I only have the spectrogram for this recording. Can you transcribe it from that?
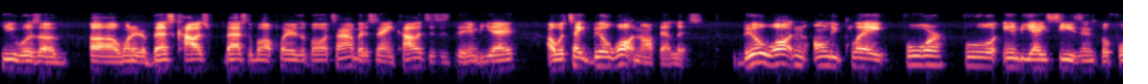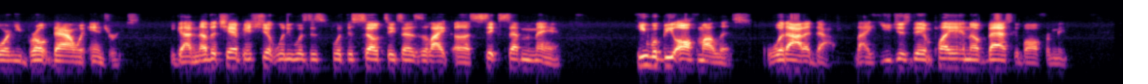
He was a uh, one of the best college basketball players of all time, but it's ain't college. This is the NBA. I would take Bill Walton off that list. Bill Walton only played four full NBA seasons before he broke down with injuries. He got another championship when he was this, with the Celtics as like a six, seven man. He would be off my list without a doubt. Like you just didn't play enough basketball for me.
